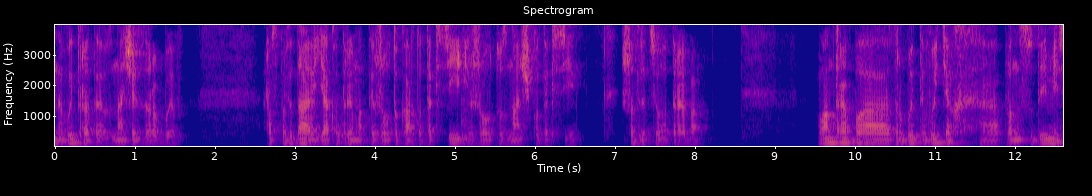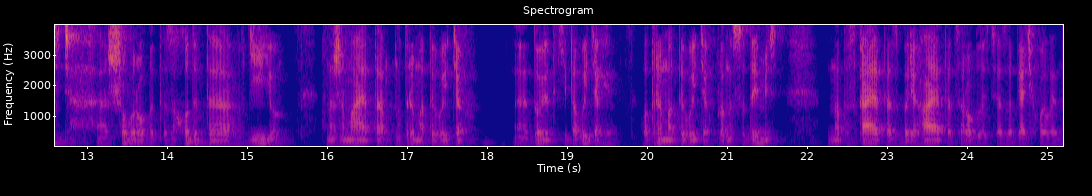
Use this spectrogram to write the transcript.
Не витратив, значить заробив. Розповідаю, як отримати жовту карту таксі і жовту значку таксі. Що для цього треба? Вам треба зробити витяг е, про несудимість. Е, Що ви робите? Заходите в дію, нажимаєте отримати витяг, е, довідки та витяги, отримати витяг про несудимість, натискаєте, зберігаєте, це робиться за 5 хвилин.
